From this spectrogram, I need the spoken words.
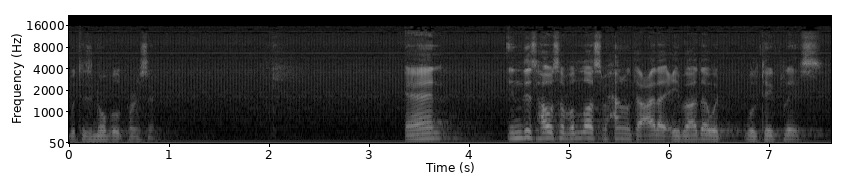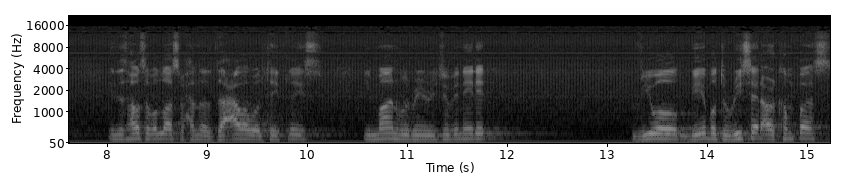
with his noble person. And in this house of Allah subhanahu wa ta'ala, ibadah will take place In this house of Allah subhanahu wa ta'ala, da'wah will take place. Iman will be rejuvenated. We will be able to reset our compass.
